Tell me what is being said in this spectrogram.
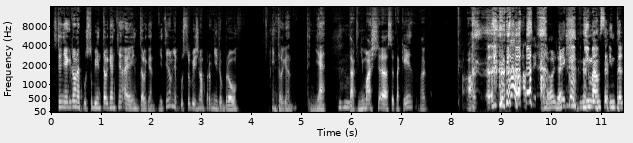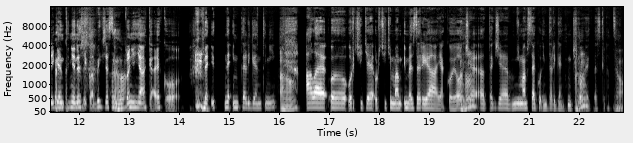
prostě někdo nepůsobí inteligentně a je inteligentní. Ty na mě působíš na první dobrou inteligentně. Mhm. Tak vnímáš eh, se taky? Tak a, asi ano, že? jako vnímám se inteligentně, neřekla bych, že jsem Aha. úplně nějaká jako ne, neinteligentní, Ano. ale uh, určitě, určitě mám i mezery já, jako jo, Aha. že, uh, takže vnímám se jako inteligentní člověk ve zkratce. Jo.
